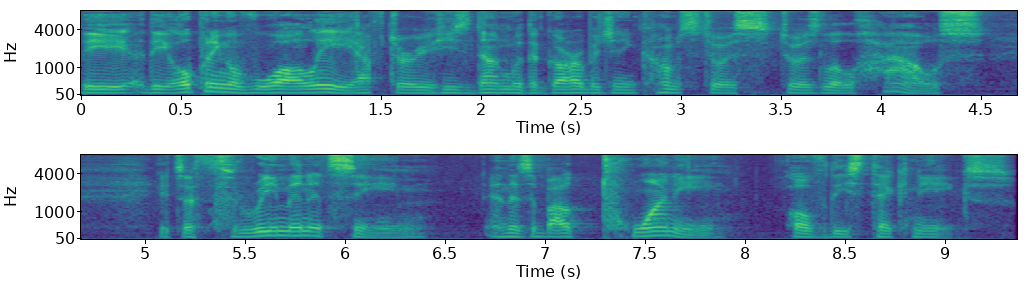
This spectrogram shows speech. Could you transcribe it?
the, the opening of WALL-E after he's done with the garbage and he comes to his, to his little house. It's a three minute scene, and there's about 20 of these techniques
